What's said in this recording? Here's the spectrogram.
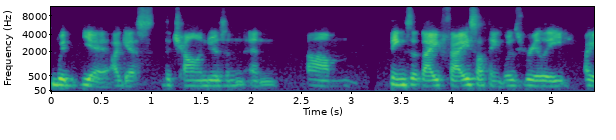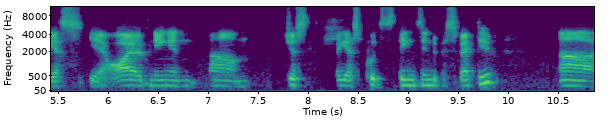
with yeah, I guess the challenges and and things that they face, I think was really, I guess, yeah, eye opening and just I guess puts things into perspective. Uh,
